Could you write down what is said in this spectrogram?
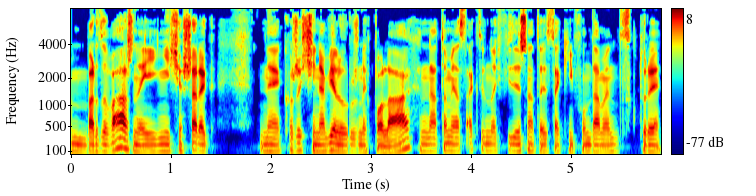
bardzo ważny i niesie szereg korzyści na wielu różnych polach, natomiast aktywność fizyczna to jest taki fundament, który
